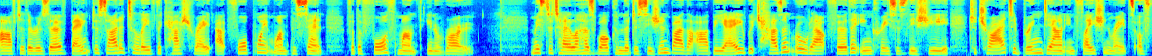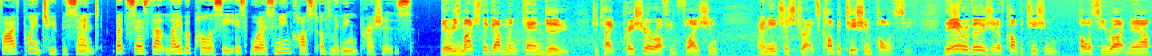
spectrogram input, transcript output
after the Reserve Bank decided to leave the cash rate at 4.1% for the fourth month in a row. Mr. Taylor has welcomed the decision by the RBA, which hasn't ruled out further increases this year to try to bring down inflation rates of 5.2%, but says that Labor policy is worsening cost of living pressures. There is much the government can do to take pressure off inflation and interest rates, competition policy. Their version of competition policy right now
